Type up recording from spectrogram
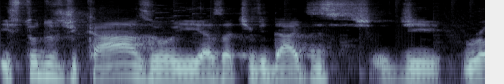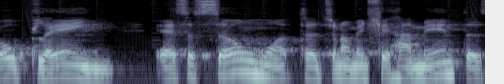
estudos de caso e as atividades de role-playing. Essas são tradicionalmente ferramentas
